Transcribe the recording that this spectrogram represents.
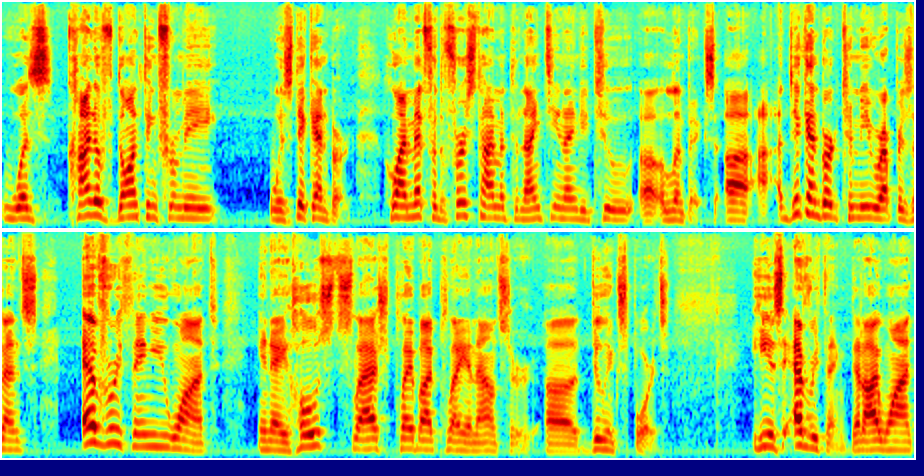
was kind of daunting for me was Dick Enberg, who I met for the first time at the 1992 uh, Olympics. Uh, Dick Enberg to me represents everything you want in a host slash play-by-play announcer uh, doing sports he is everything that I want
